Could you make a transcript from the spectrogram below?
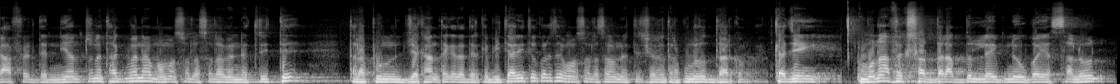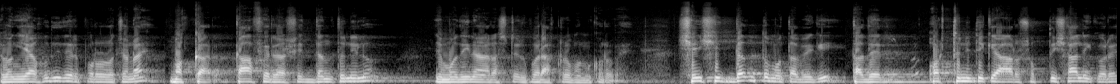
কাফেরদের নিয়ন্ত্রণে থাকবে না। মোহাম্মদ সাল্লাহ সাল্লামের নেতৃত্বে তারা পুন যেখান থেকে তাদেরকে বিতাড়িত করেছে, মোহাম্মদ সাল্লাহ সাল্লামের নেতৃত্বে সেটা তারা পুনরুদ্ধার করবে। কাজেই মোনাফেক সর্দার আবদুল্লাহ ইবনে উবাই সালুল এবং ইয়াহুদিদের প্ররোচনায় মক্কার কাফেররা সিদ্ধান্ত নিল যে মদিনা রাষ্ট্রের উপর আক্রমণ করবে। সেই সিদ্ধান্ত মোতাবেকই তাদের অর্থনীতিকে আরও শক্তিশালী করে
